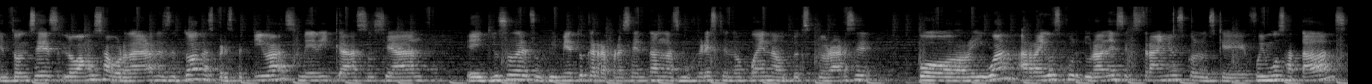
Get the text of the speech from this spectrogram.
Entonces lo vamos a abordar desde todas las perspectivas, médica, social e incluso del sufrimiento que representan las mujeres que no pueden autoexplorarse por igual arraigos culturales extraños con los que fuimos atadas.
